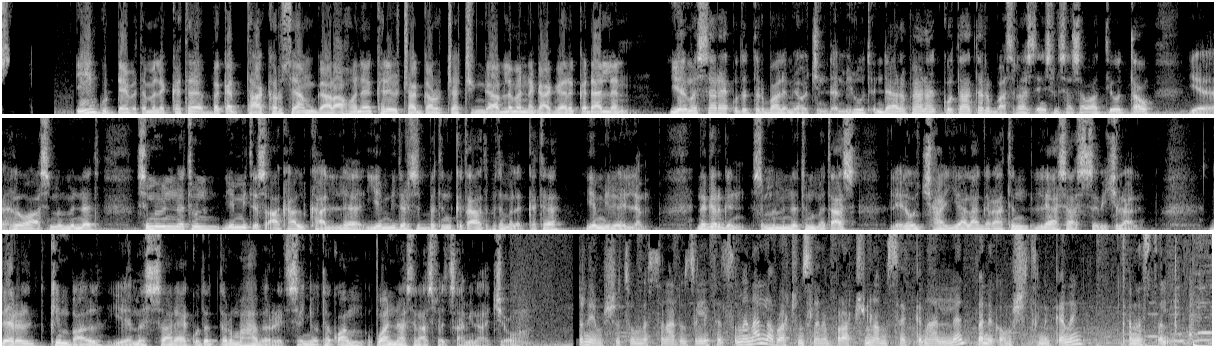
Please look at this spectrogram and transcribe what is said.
ይህን ጉዳይ በተመለከተ በቀጥታ ከሩሲያም ጋር ሆነ ከሌሎች አጋሮቻችን ጋር ለመነጋገር እቅዳለን። የመሳሪያ ቁጥጥር ባለሙያዎች እንደሚሉት እንደ አውሮፓውያን አቆጣጠር በ1967 የወጣው የህዋ ስምምነት ስምምነቱን የሚጥስ አካል ካለ የሚደርስበትን ቅጣት በተመለከተ የሚለው የለም። ነገር ግን ስምምነቱን መጣስ ሌሎች ሀያል አገራትን ሊያሳስብ ይችላል። ደረል ኪምባል የመሳሪያ ቁጥጥር ማህበር የተሰኘው ተቋም ዋና ሥራ አስፈጻሚ ናቸው። የምሽቱን መሰናዶ እዚህ ላይ ፈጽመናል። አብራችሁን ስለነበራችሁ እናመሰግናለን። በነገው ምሽት እንገናኝ። ጤና ይስጥልኝ።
